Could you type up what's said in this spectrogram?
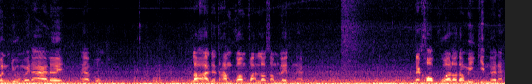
มันอยู่ไม่ได้เลยนะครับผม เราอาจจะทำความฝันเราสำเร็จนะครับแต่ครอบครัวเราต้องมีกินด้วยนะ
